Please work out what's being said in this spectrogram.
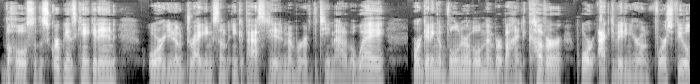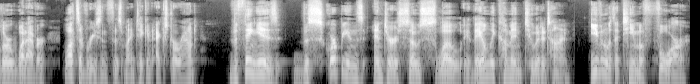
the hole so the scorpions can't get in, or, you know, dragging some incapacitated member of the team out of the way, or getting a vulnerable member behind cover, or activating your own force field, or whatever. Lots of reasons this might take an extra round. The thing is, the scorpions enter so slowly, they only come in two at a time. Even with a team of four,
